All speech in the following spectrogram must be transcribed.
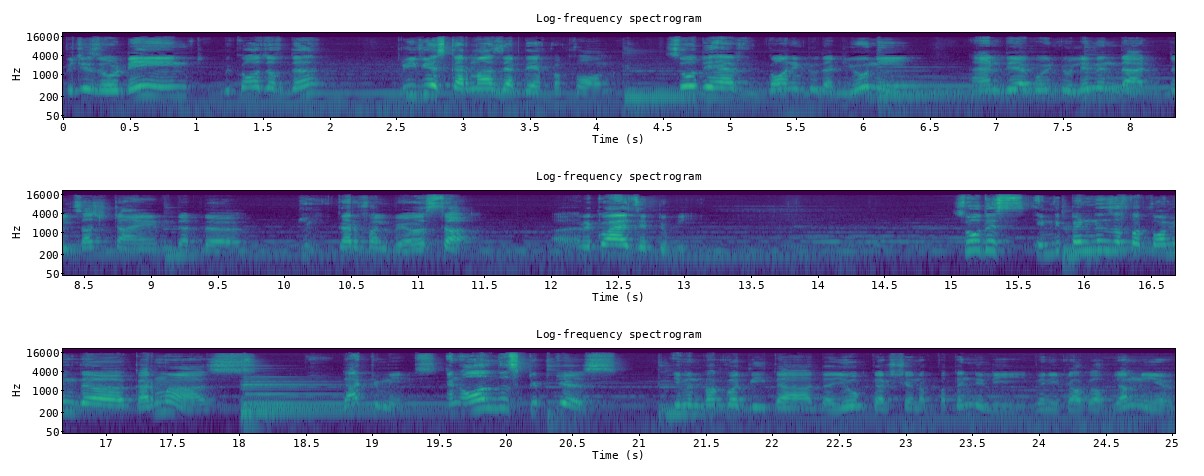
which is ordained because of the previous karmas that they have performed. So they have gone into that yoni and they are going to live in that till such time that the karmfal vyavastha uh, requires it to be. So, this independence of performing the karmas that remains. And all the scriptures even Bhagavad Gita, the Yoga Darshan of Patanjali, when you talk of Yam Niyam,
